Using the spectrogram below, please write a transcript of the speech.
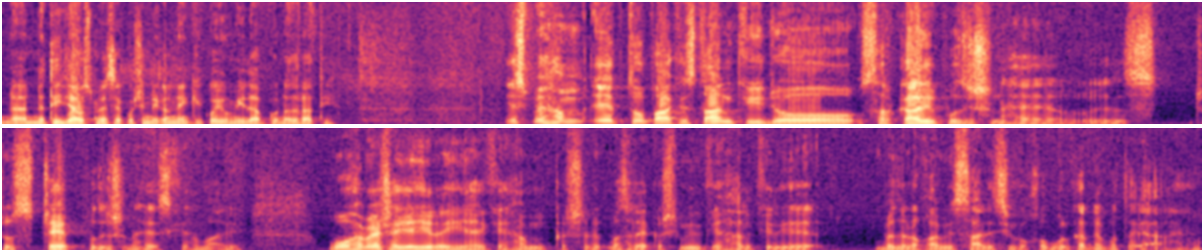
नतीजा उसमें से कुछ निकलने की कोई उम्मीद आपको नज़र आती? है इसमें हम एक तो पाकिस्तान की जो सरकारी पोजीशन है जो स्टेट पोजीशन है इसकी हमारी, वो हमेशा यही रही है कि हम मसले कश्मीर के हल के लिए बैन अवी सालिसी को कबूल करने को तैयार हैं।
